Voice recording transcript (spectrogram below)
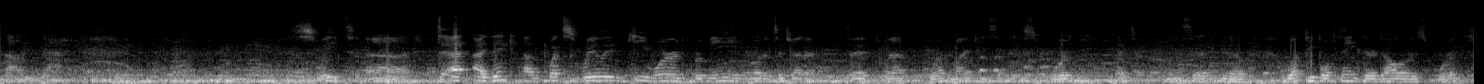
value back. Sweet. Uh, I think uh, what's really the key word for me in order to try to, to wrap, wrap my piece of it is worth. He said, you know, what people think their dollar is worth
